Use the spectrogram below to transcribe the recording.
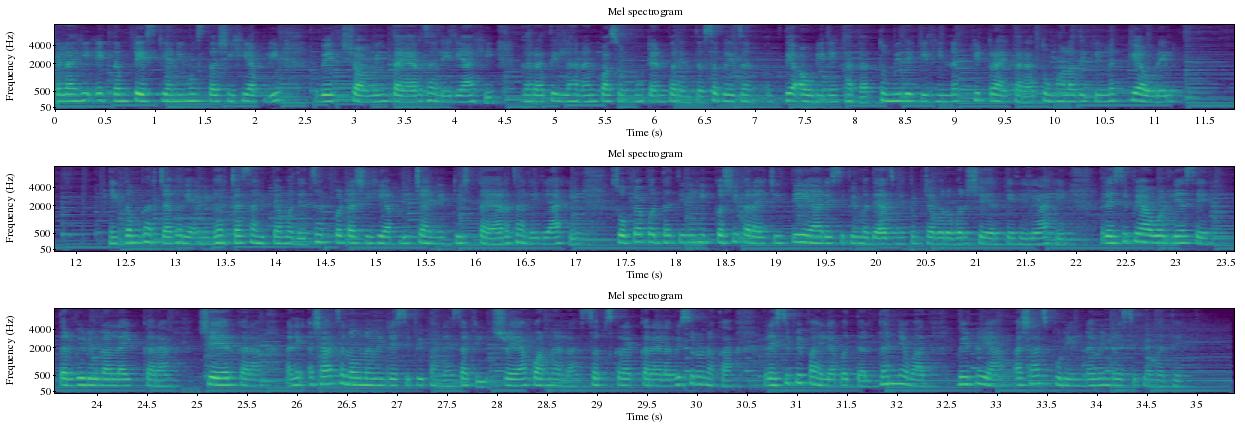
ही एकदम टेस्टी आणि मस्त अशी ही आपली व्हेज चाऊमिन तयार झालेली आहे. घरातील लहानांपासून मोठ्यांपर्यंत सगळेजण अगदी आवडीने खातात. तुम्ही देखील ही नक्की ट्राय करा. तुम्हाला देखील नक्की आवडेल. एकदम घरच्या घरी आणि घरच्या साहित्यामध्ये झटपट अशी ही आपली चायनीज डिश तयार झालेली आहे. सोप्या पद्धतीने ही कशी करायची ते या रेसिपीमध्ये आज मी तुमच्याबरोबर शेअर केलेले आहे. रेसिपी आवडली असेल तर व्हिडिओला लाईक करा शेअर करा आणि अशाच नवनवीन रेसिपी पाहण्यासाठी श्रेया कॉर्नरला सबस्क्राईब करायला विसरू नका. रेसिपी पाहिल्याबद्दल धन्यवाद. भेटूया अशाच पुढील नवीन रेसिपीमध्ये.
